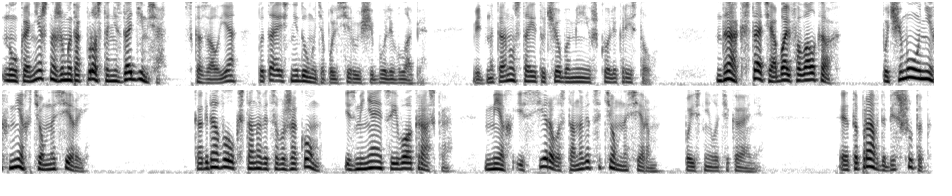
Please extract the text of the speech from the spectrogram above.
«Ну, конечно же, мы так просто не сдадимся», — сказал я, пытаясь не думать о пульсирующей боли в лапе. Ведь на кону стоит учеба Мии в школе Кристал. «Да, кстати, об альфа-волках. Почему у них мех темно-серый? Когда волк становится вожаком, изменяется его окраска. Мех из серого становится темно-серым, пояснила Тикаани. Это правда, без шуток.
